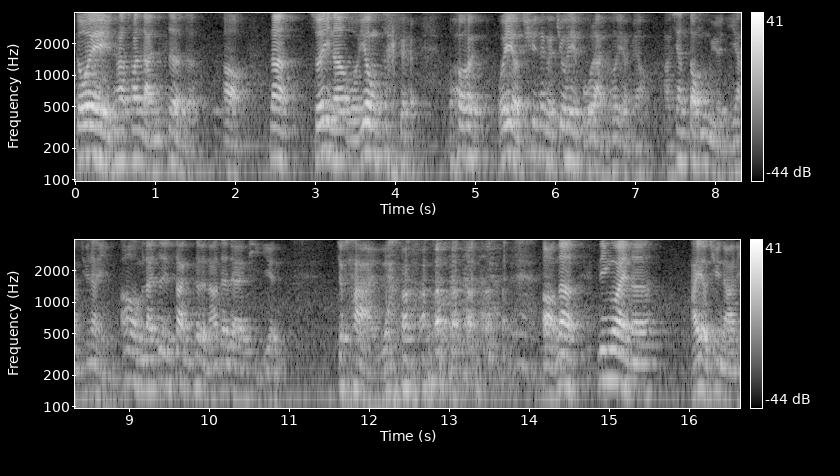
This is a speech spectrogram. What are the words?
对他穿蓝色的，好，那所以呢，我用这个，我我有去那个就业博览会，有没有？好像动物园一样去那里，哦，我们来这里上课，然后再来体验，就差，你知道吗？好，那另外呢，还有去哪里？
